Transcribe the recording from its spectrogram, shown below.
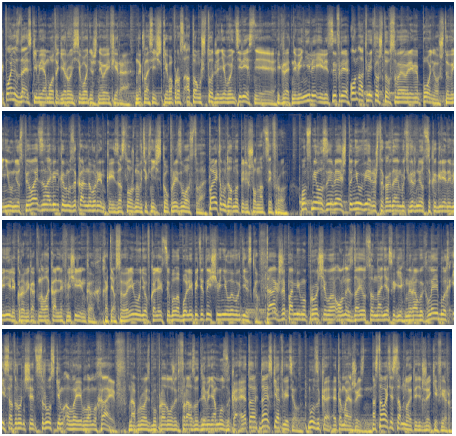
Японец Дайски Миямото – герой сегодняшнего эфира. На классический вопрос о том, что для него интереснее – играть на виниле или цифре, он ответил, что в свое время понял, что винил не успевает за новинками музыкального рынка из-за сложного технического производства, поэтому давно перешел на цифру. Он смело заявляет, что не уверен, что когда-нибудь вернется к игре на виниле, кроме как на локальных вечеринках, хотя в свое время у него в коллекции было более 5000 виниловых дисков. Также, помимо прочего, он издается на нескольких мировых лейблах и сотрудничает с русским лейблом Hive. На просьбу продолжить фразу «Для меня музыка это» Дайски ответил «Музыка – это моя жизнь». Оставайтесь со мной, это диджей Кефир.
